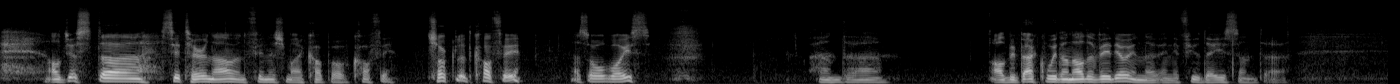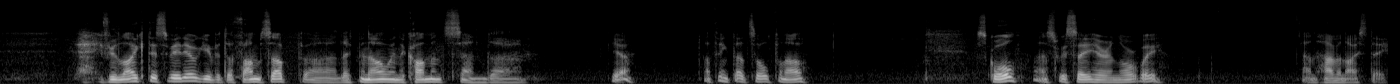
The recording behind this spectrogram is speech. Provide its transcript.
I'll just uh, sit here now and finish my cup of coffee. Chocolate coffee as always. And uh, I'll be back with another video in a, in a few days. And uh, if you like this video, give it a thumbs up. Uh, let me know in the comments. And uh, yeah, I think that's all for now. Skål, as we say here in Norway. And have a nice day.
